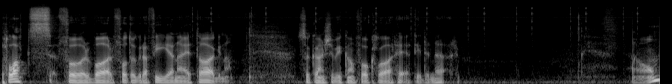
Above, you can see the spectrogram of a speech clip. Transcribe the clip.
plats för var fotografierna är tagna. Så kanske vi kan få klarhet i det där. Ja.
